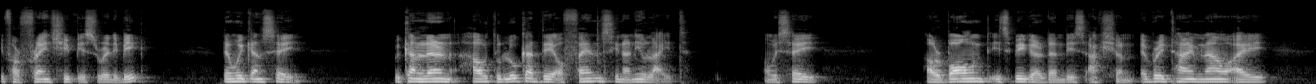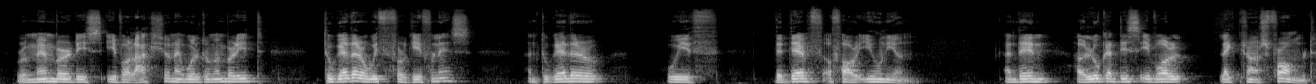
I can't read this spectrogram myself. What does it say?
if our friendship is really big, then we can say, we can learn how to look at the offense in a new light. And we say, our bond is bigger than this action. Every time now I remember this evil action, I will remember it together with forgiveness and together with the depth of our union. And then I'll look at this evil like transformed,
